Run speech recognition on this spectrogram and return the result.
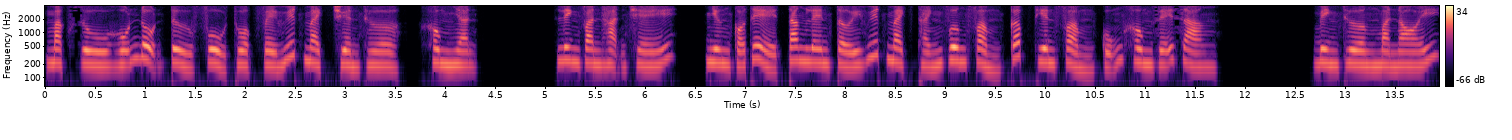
mặc dù hỗn độn tử phủ thuộc về huyết mạch truyền thừa, không nhận. Linh văn hạn chế, nhưng có thể tăng lên tới huyết mạch thánh vương phẩm cấp thiên phẩm cũng không dễ dàng. Bình thường mà nói,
